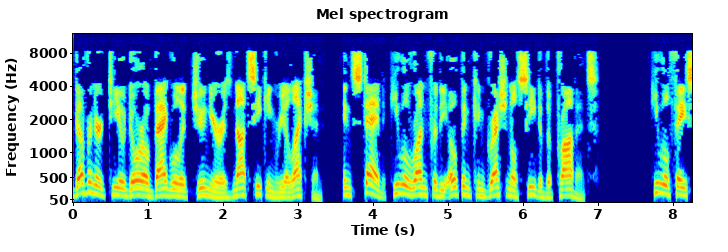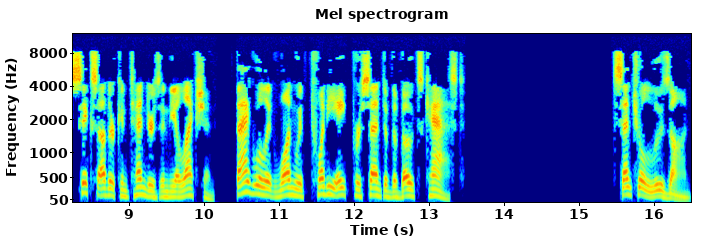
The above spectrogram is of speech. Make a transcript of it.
Governor Teodoro Baguilat Jr. is not seeking re-election. Instead, he will run for the open congressional seat of the province. He will face six other contenders in the election. Baguilat won with 28% of the votes cast. Central Luzon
